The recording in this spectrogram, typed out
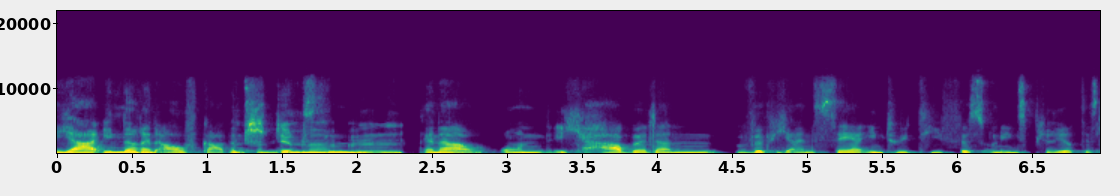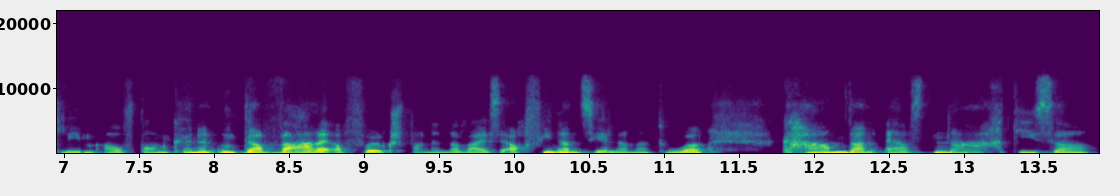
ja, inneren Aufgabe zum Stimme. Mhm. Genau. Und ich habe dann wirklich ein sehr intuitives und inspiriertes Leben aufbauen können. Und der wahre Erfolg spannenderweise, auch finanzieller Natur, kam dann erst nach dieser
